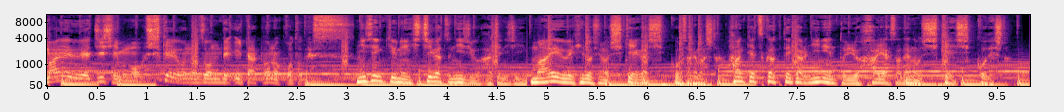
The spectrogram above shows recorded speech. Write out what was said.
前上自身も死刑を望んでいたとのことです。2009年7月28日、前上博の死刑が執行されました。判決確定から2年という速さでの死刑執行でした。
